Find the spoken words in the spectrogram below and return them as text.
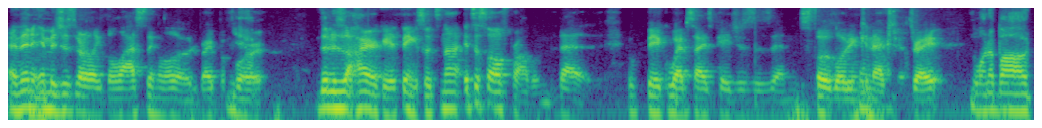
and then Mhm. images are like the last thing to load right before. Yeah. There's a hierarchy of things, so it's not it's a solved problem that big websites pages is and slow loading connections, right? what about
